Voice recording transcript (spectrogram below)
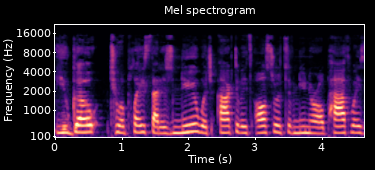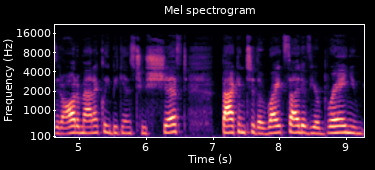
you go to a place that is new, which activates all sorts of new neural pathways. It automatically begins to shift back into the right side of your brain. You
